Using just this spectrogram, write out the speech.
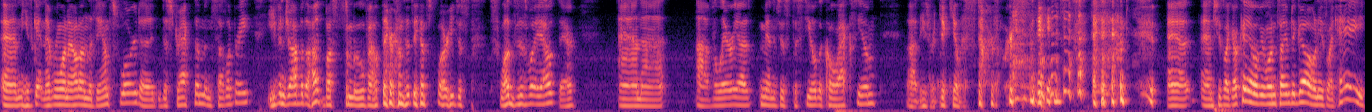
And he's getting everyone out on the dance floor to distract them and celebrate. Even Jabba the Hutt busts a move out there on the dance floor. He just slugs his way out there, and uh, uh, Valeria manages to steal the coaxium. Uh, these ridiculous Star Wars names. And, and, she's like, okay, Obi Wan, time to go. And he's like, hey,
